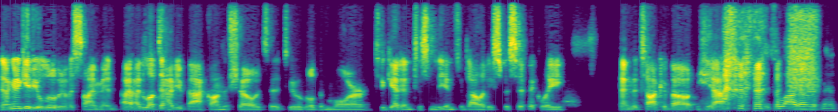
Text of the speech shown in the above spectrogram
and I'm going to give you a little bit of assignment. I'd love to have you back on the show to do a little bit more to get into some of the infidelity specifically. and to talk about yeah there's a lot of it man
